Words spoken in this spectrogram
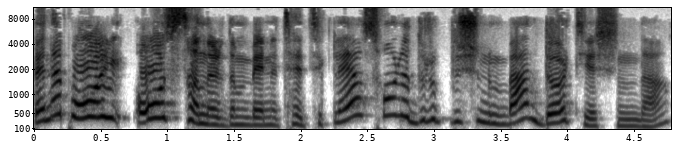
Ben hep o, o sanırdım beni tetikleyen. Sonra durup düşündüm ben 4 yaşında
